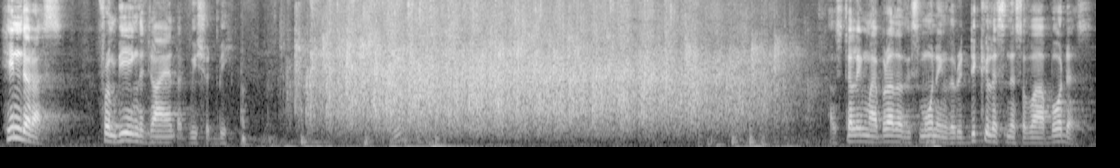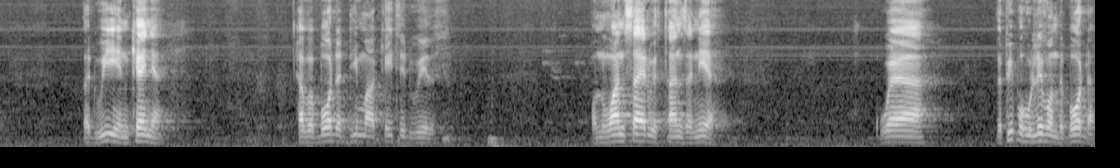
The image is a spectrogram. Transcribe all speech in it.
hinder us from being the giant that we should be. I was telling my brother this morning the ridiculousness of our borders. That we in Kenya have a border demarcated with, on one side with Tanzania, where the people who live on the border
